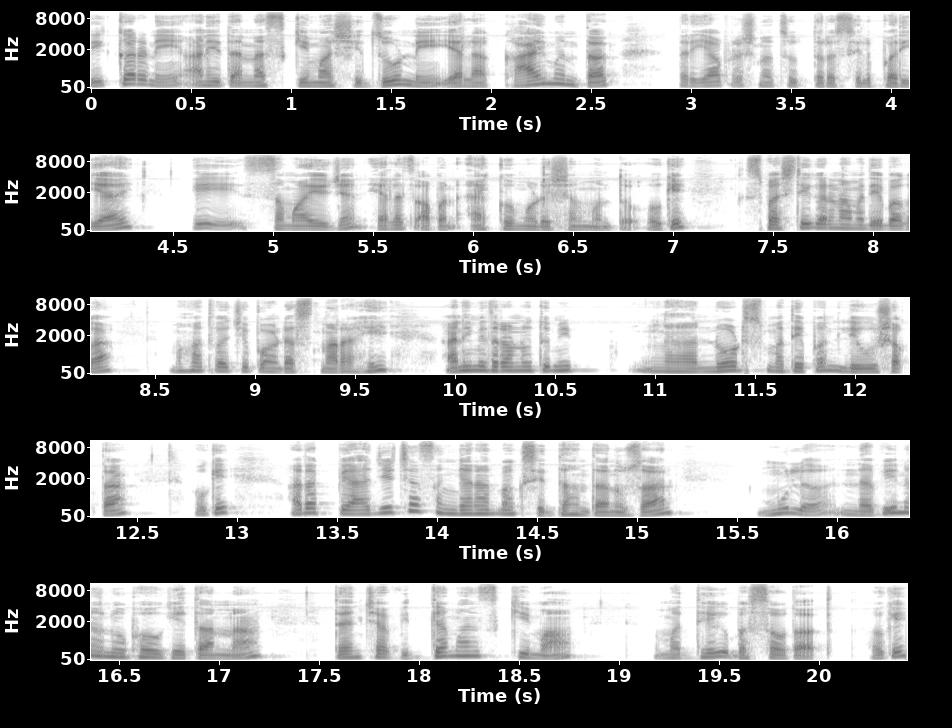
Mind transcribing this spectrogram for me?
ती करणे आणि त्यांना स्कीमाशी जोडणे याला काय म्हणतात? तर या प्रश्नाचं उत्तर असेल पर्याय ए समायोजन यालाच आपण ॲकोमोडेशन म्हणतो. ओके? स्पष्टीकरणामध्ये बघा महत्त्वाचे पॉईंट असणार आहे. आणि मित्रांनो तुम्ही नोट्समध्ये पण लिहू शकता. ओके? आता प्याजेच्या संज्ञानात्मक सिद्धांतानुसार मुलं नवीन अनुभव घेताना त्यांच्या विद्यमान स्कीमा मध्ये बसवतात. ओके?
